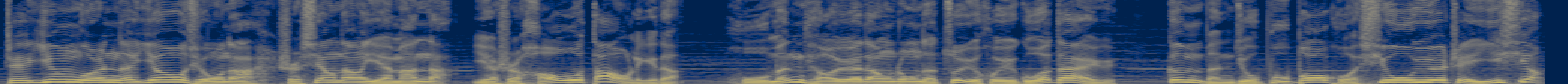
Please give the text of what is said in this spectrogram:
这英国人的要求呢，是相当野蛮的，也是毫无道理的。虎门条约当中的最惠国待遇，根本就不包括修约这一项。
